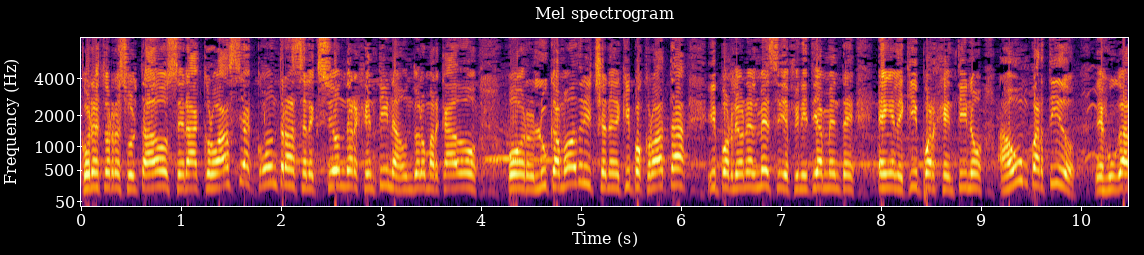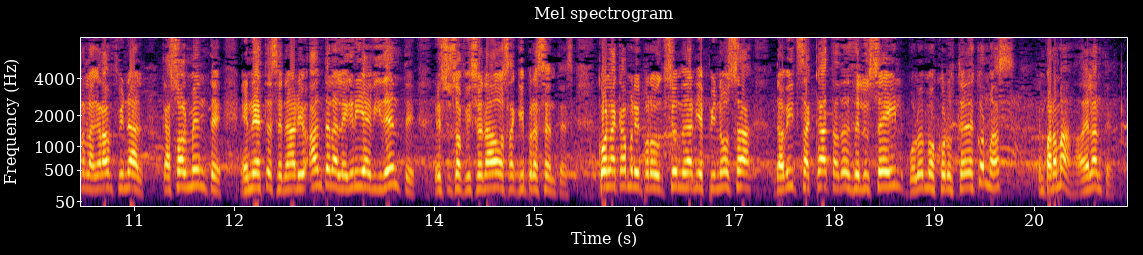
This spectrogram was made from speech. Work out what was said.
Con estos resultados será Croacia contra la selección de Argentina, un duelo marcado por Luka Modric en el equipo croata y por Lionel Messi definitivamente en el equipo argentino a un partido de jugar la gran final, casualmente en este escenario, ante la alegría evidente de sus aficionados aquí presentes. Con la cámara y producción de Dani Espinosa, David Zacata desde Luceil, volvemos con ustedes con más en Panamá. Adelante.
